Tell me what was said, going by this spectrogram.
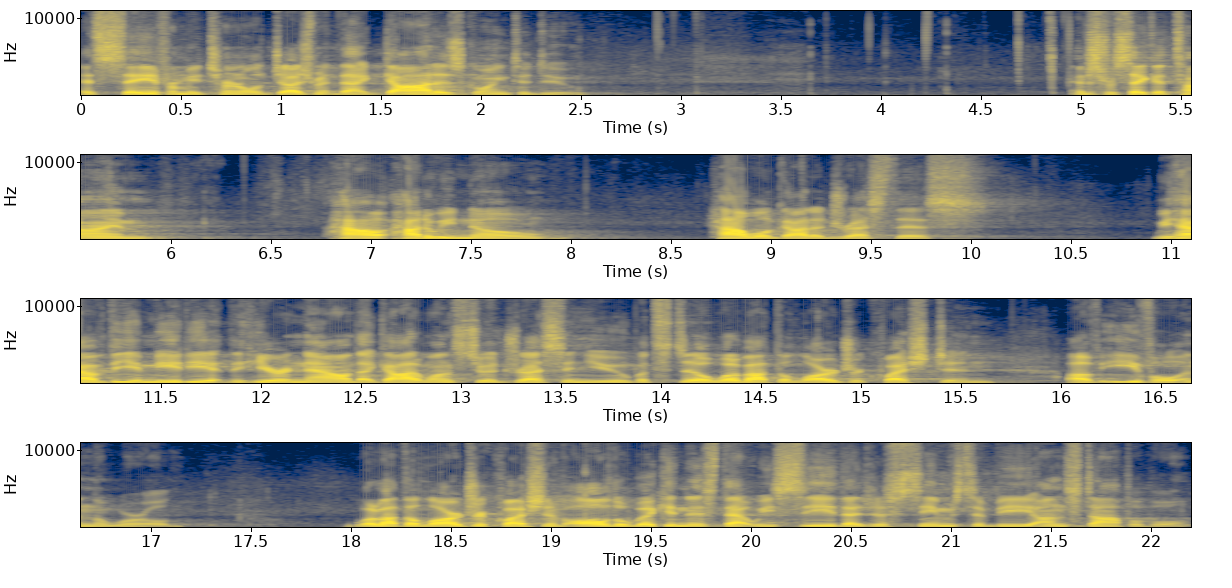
It's saved from eternal judgment that God is going to do. And just for sake of time, how, how do we know? How will God address this? We have the immediate, the here and now that God wants to address in you, but still, what about the larger question of evil in the world? What about the larger question of all the wickedness that we see that just seems to be unstoppable?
